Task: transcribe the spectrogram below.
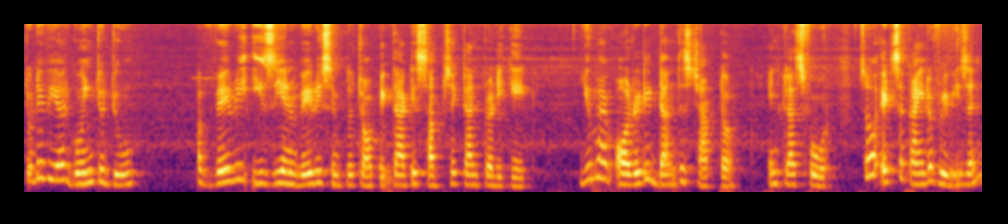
today we are going to do a very easy and very simple topic that is subject and predicate. You have already done this chapter in class 4. So it's a kind of revision.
